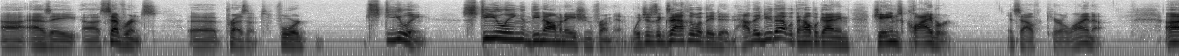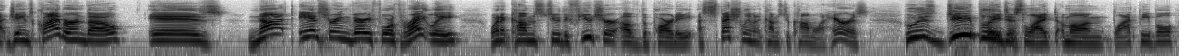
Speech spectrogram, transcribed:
uh, as a uh, severance uh, present for stealing stealing the nomination from him, which is exactly what they did. And how they do that with the help of a guy named James Clyburn in South Carolina. Uh, James Clyburn, though, is not answering very forthrightly when it comes to the future of the party, especially when it comes to Kamala Harris, who is deeply disliked among black people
